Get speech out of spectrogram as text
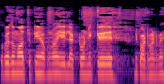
तो कैसे हम आ चुके हैं अपना ये इलेक्ट्रॉनिक के डिपार्टमेंट में।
